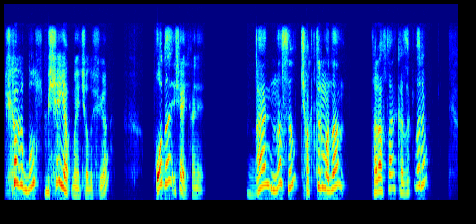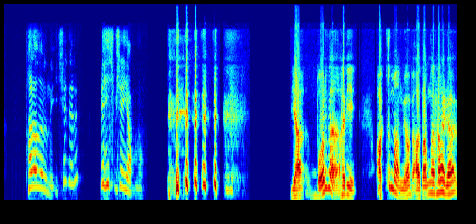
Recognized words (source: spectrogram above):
Chicago Bulls bir şey yapmaya çalışıyor. O da şey hani ben nasıl çaktırmadan taraftar kazıklarım paralarını iç ederim ve hiçbir şey yapmam. Ya bu arada hani aklım almıyor abi. Adamlar hala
